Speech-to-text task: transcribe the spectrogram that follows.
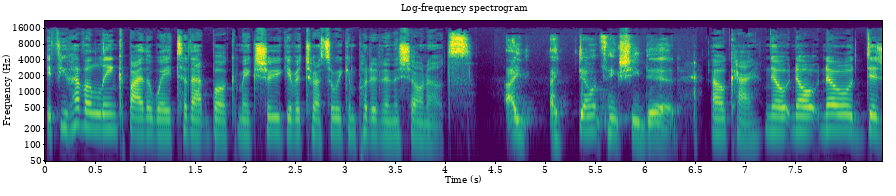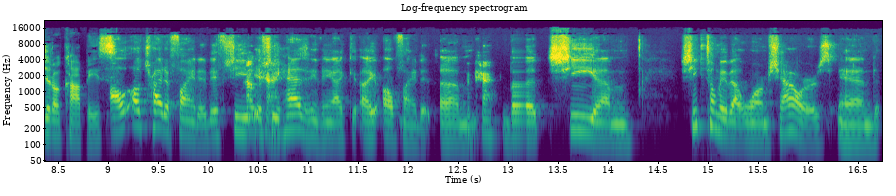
if you have a link, by the way, to that book, make sure you give it to us so we can put it in the show notes. I, I don't think she did. Okay. No, no, no digital copies. I'll, I'll try to find it. If she, okay. if she has anything, I, I will find it. Um, okay. But she, um, she told me about warm showers. And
